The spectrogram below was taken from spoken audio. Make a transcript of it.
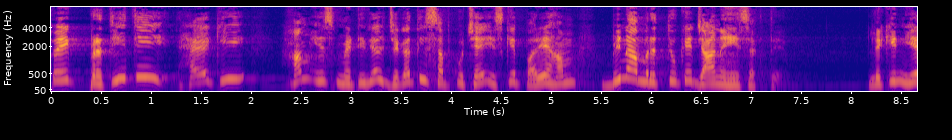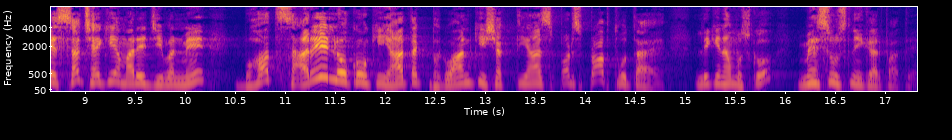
तो एक प्रतीति है कि हम इस मेटीरियल जगत ही सब कुछ है, इसके परे हम बिना मृत्यु के जा नहीं सकते। लेकिन यह सच है कि हमारे जीवन में बहुत सारे लोगों की यहाँ तक भगवान की शक्तियाँ स्पर्श प्राप्त होता है, लेकिन हम उसको महसूस नहीं कर पाते।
